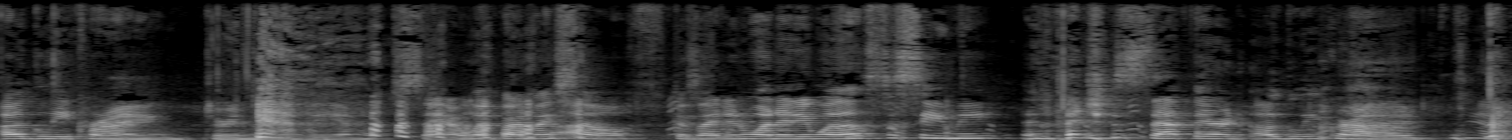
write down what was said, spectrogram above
ugly crying during the movie. I have to say, I went by myself because I didn't want anyone else to see me, and I just sat there and ugly cried. Yeah.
